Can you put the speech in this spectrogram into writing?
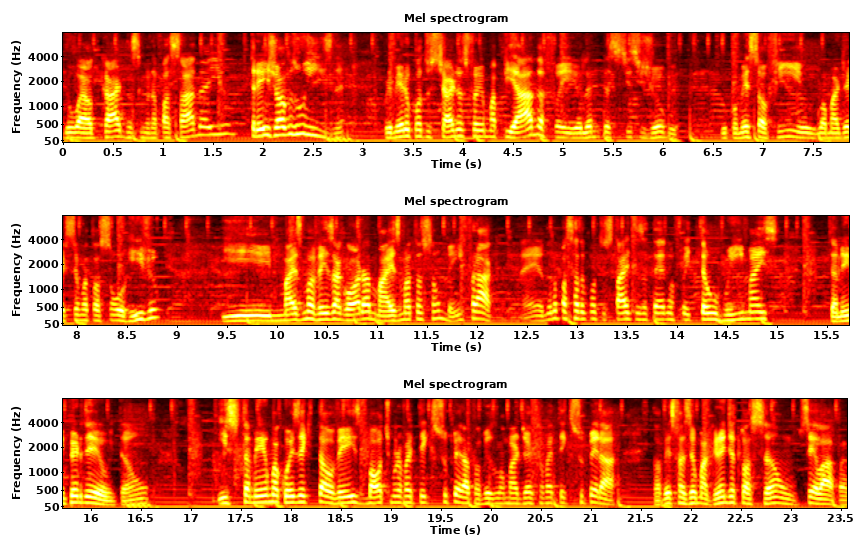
do Wild Card na semana passada e três jogos ruins, né? primeiro contra os Chargers foi uma piada, foi, eu lembro que assisti esse jogo do começo ao fim, o Lamar Jackson tem uma atuação horrível. E mais uma vez agora, mais uma atuação bem fraca. Né? ano passado contra os Titans até não foi tão ruim, mas também perdeu. Então, isso também é uma coisa que talvez Baltimore vai ter que superar, talvez Lamar Jackson vai ter que superar. Talvez fazer uma grande atuação, sei lá, para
